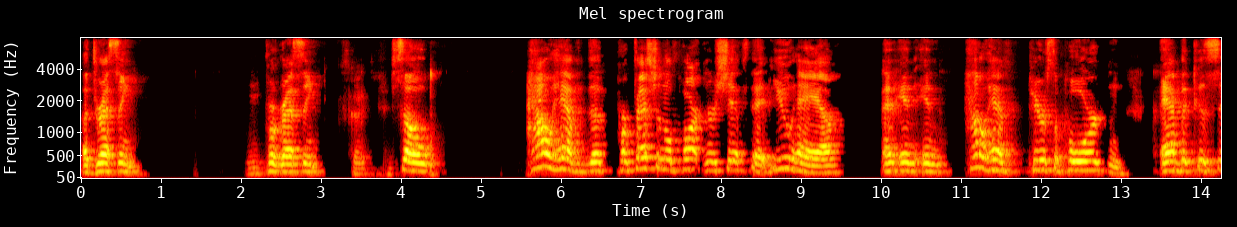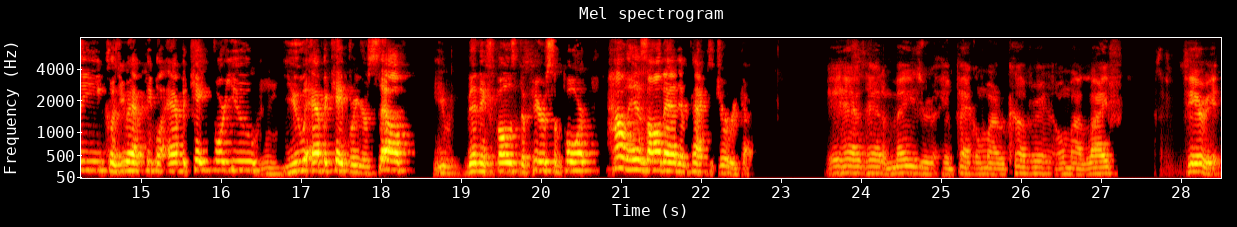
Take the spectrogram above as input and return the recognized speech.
addressing, progressing. Okay. So, how have the professional partnerships that you have, and, and, and how have peer support and advocacy, because you have people advocate for you, you advocate for yourself, you've been exposed to peer support. How has all that impacted your recovery? It has had a major impact on my recovery, on my life, period.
